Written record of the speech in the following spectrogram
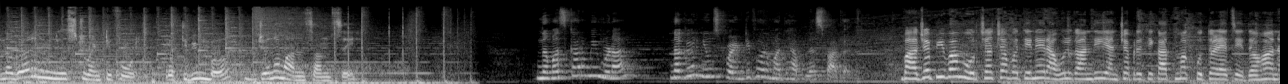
नगर न्यूज ट्वेंटी फोर प्रतिबिंब जनमानसांचे. नमस्कार मी मृणाल. नगर न्यूज ट्वेंटी फोरमध्ये आपलं स्वागत. भाजप युवा मोर्चाच्या वतीने राहुल गांधी यांच्या प्रतिकात्मक पुतळ्याचे दहन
